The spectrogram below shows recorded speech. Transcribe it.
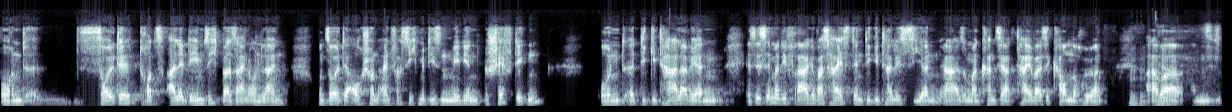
und äh, sollte trotz alledem sichtbar sein online und sollte auch schon einfach sich mit diesen Medien beschäftigen und äh, digitaler werden. Es ist immer die Frage, was heißt denn digitalisieren? Ja, also man kann es ja teilweise kaum noch hören. Mhm. Aber ja, ähm,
